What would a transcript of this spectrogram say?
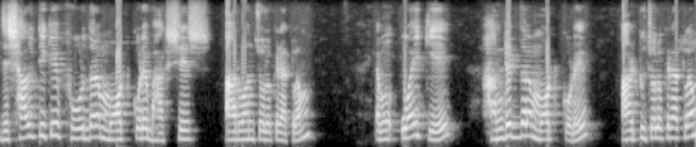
যে সালটিকে ফোর দ্বারা মড করে ভাগশেষ আর ওয়ান চলকে রাখলাম এবং ওয়াই কে হান্ড্রেড দ্বারা মড করে আর টু চলকে রাখলাম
